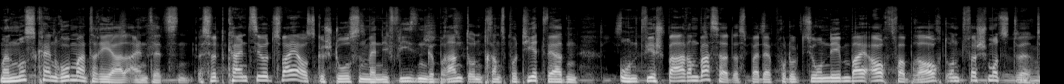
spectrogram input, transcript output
Man muss kein Rohmaterial einsetzen. Es wird kein CO2 ausgestoßen, wenn die Fliesen gebrannt und transportiert werden. Und wir sparen Wasser, das bei der Produktion nebenbei auch verbraucht und verschmutzt wird.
